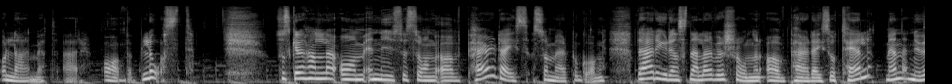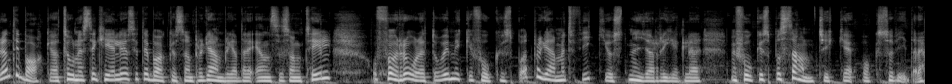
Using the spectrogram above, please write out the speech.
och larmet är avblåst så ska det handla om en ny säsong av Paradise som är på gång. Det här är ju den snällare versionen av Paradise Hotel, men nu är den tillbaka. Tone Sekelius är tillbaka som programledare en säsong till. Och förra året då var det mycket fokus på att programmet fick just nya regler med fokus på samtycke och så vidare.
